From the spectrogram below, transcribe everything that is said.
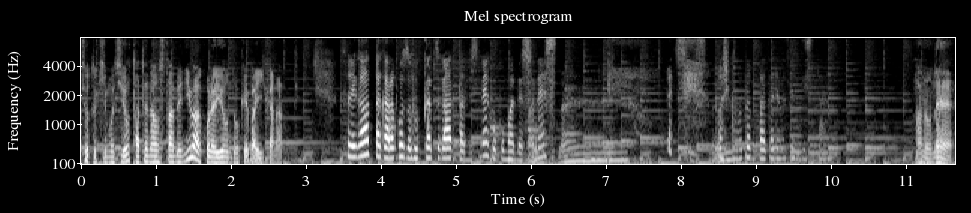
ちょっと気持ちを立て直すためには、これ読んでおけばいいかなって。それがあったからこそ復活があったんですね、ここまでのねそうで。すね。惜しくもトップ当たりませんでした。あのね、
